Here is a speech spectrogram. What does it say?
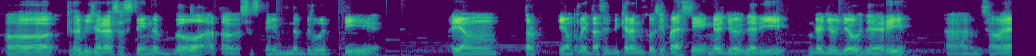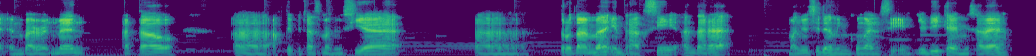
Kalau kita bicara sustainable atau sustainability, yang ter, yang terlintas di pikiranku sih pasti nggak jauh dari nggak jauh-jauh dari uh, misalnya environment atau uh, aktivitas manusia, uh, terutama interaksi antara manusia dan lingkungan sih. Jadi kayak misalnya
